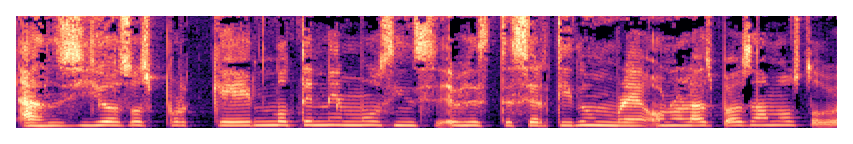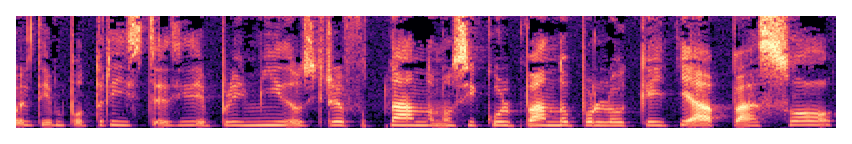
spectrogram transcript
ansiosos porque no tenemos este, certidumbre o nos las pasamos todo el tiempo tristes y deprimidos y refutándonos y culpando por lo que ya pasó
